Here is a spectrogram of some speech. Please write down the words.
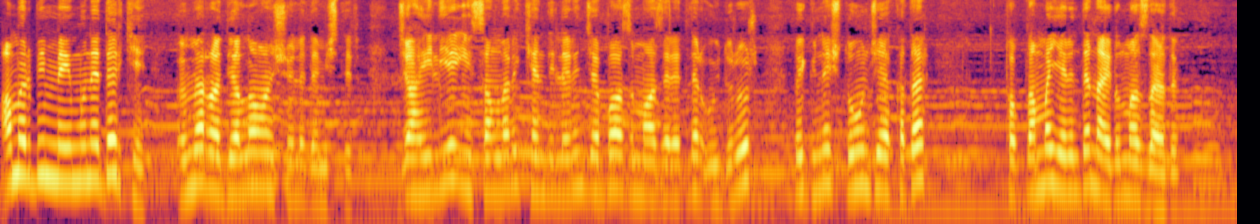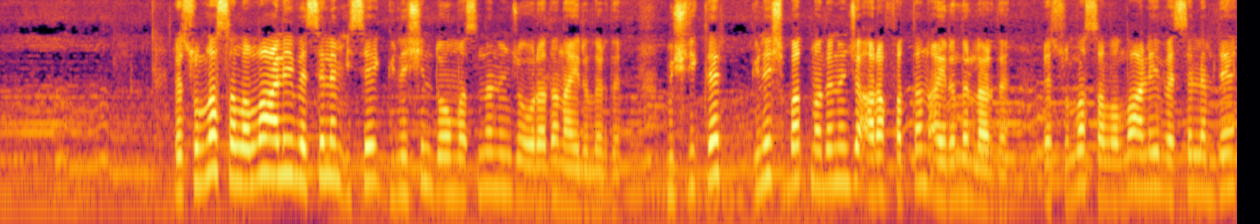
Amr bin Meymune der ki Ömer radıyallahu anh şöyle demiştir. Cahiliye insanları kendilerince bazı mazeretler uydurur ve güneş doğuncaya kadar toplanma yerinden ayrılmazlardı. Resulullah sallallahu aleyhi ve sellem ise güneşin doğmasından önce oradan ayrılırdı. Müşrikler güneş batmadan önce Arafat'tan ayrılırlardı. Resulullah sallallahu aleyhi ve sellem de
